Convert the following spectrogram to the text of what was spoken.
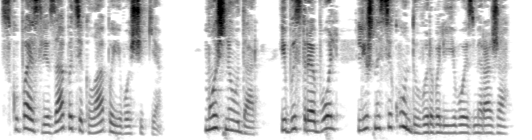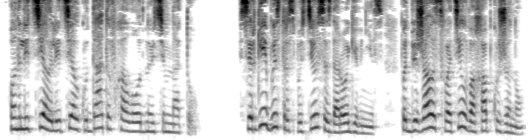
Скупая слеза потекла по его щеке. Мощный удар и быстрая боль лишь на секунду вырвали его из миража. Он летел летел куда-то в холодную темноту. Сергей быстро спустился с дороги вниз, подбежал и схватил в охапку жену.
